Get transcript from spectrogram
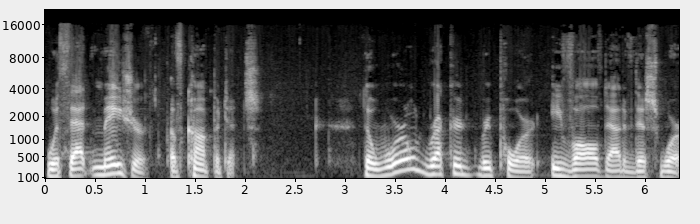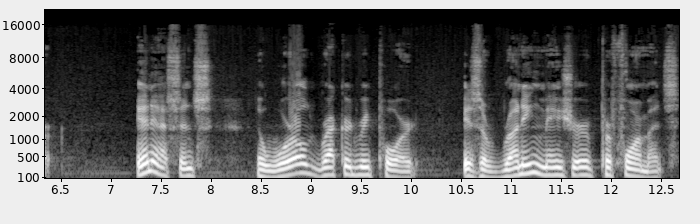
with that measure of competence. The World Record Report evolved out of this work. In essence, the World Record Report is a running measure of performance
